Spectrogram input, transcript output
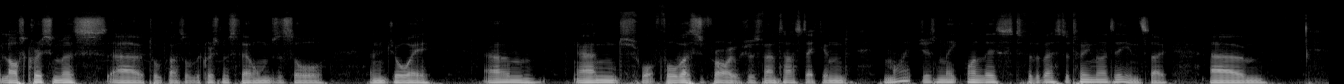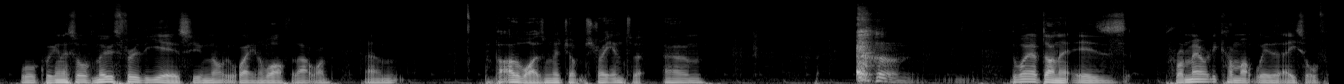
Last Christmas, uh, talked about sort of the Christmas films I saw and enjoy. Um, and what Ford versus Ferrari, which was fantastic, and might just make my list for the best of 2019. So, um, well, we're going to sort of move through the years, so you might be waiting a while for that one. Um, but otherwise, I'm going to jump straight into it. Um, the way I've done it is primarily come up with a sort of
